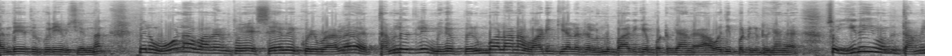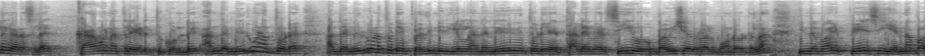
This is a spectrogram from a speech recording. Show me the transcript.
சந்தேகத்துக்குரிய விஷயம்தான். மேலும் ஓலா வாகனத்துடைய சேவை குறைபாடால் தமிழகத்திலே மிக பெரும்பாலான வாடிக்கையாளர்கள் வந்து பாதிக்கப்பட்டிருக்காங்க அவதிப்பட்டுக்கிட்டு இருக்காங்க. ஸோ இதையும் வந்து தமிழக அரசில் கவனத்தில் எடுத்துக்கொண்டு அந்த நிறுவனத்தோட அந்த நிறுவனத்துடைய பிரதிநிதிகள் அந்த நிறுவனத்துடைய தலைவர் சிஇஓ பவிஷ் அகர்வால் போன்றவற்றெல்லாம் இந்த மாதிரி பேசி என்னப்பா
